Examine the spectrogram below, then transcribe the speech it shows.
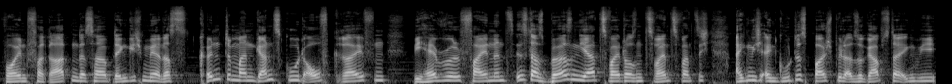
vorhin verraten. Deshalb denke ich mir, das könnte man ganz gut aufgreifen. Behavioral Finance ist das Börsenjahr 2022 eigentlich ein gutes Beispiel. Also gab es da irgendwie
